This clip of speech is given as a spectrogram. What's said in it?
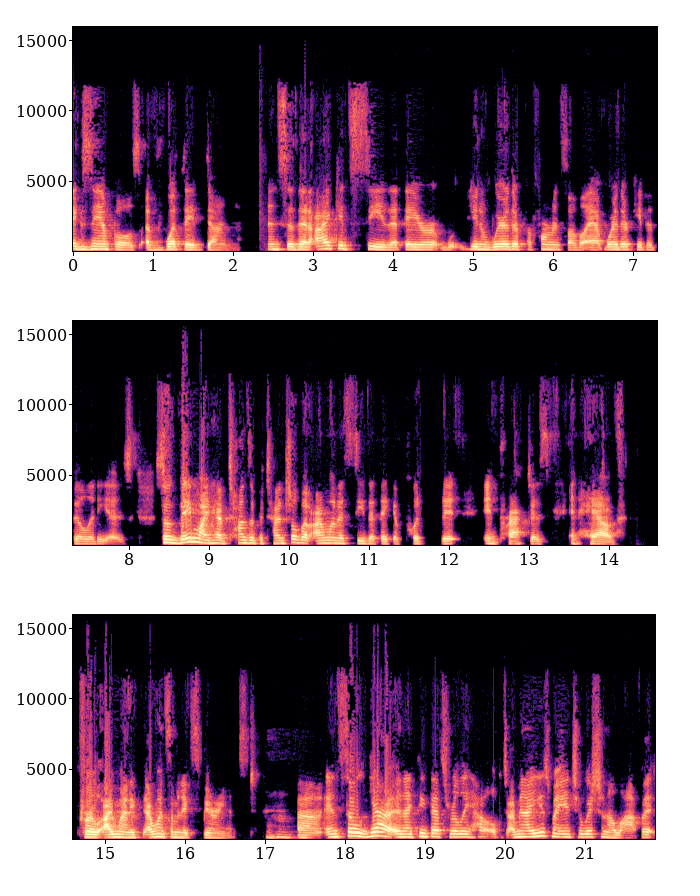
examples of what they've done. And so that i could see that they are you know where their performance level at where their capability is. So they might have tons of potential but i want to see that they could put it in practice and have for I want I want someone experienced, mm-hmm. uh, and so yeah, and I think that's really helped. I mean, I use my intuition a lot, but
